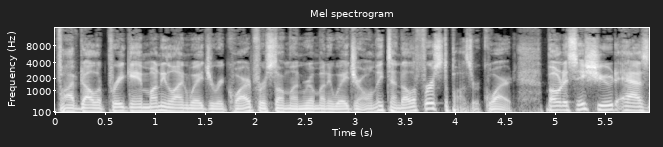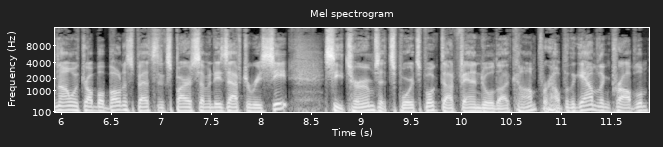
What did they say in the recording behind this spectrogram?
$5 pregame money line wager required. First online real money wager only. $10 first deposit required. Bonus issued as non-withdrawable bonus bets that expire seven days after receipt. See terms at sportsbook.fanduel.com. For help with a gambling problem,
